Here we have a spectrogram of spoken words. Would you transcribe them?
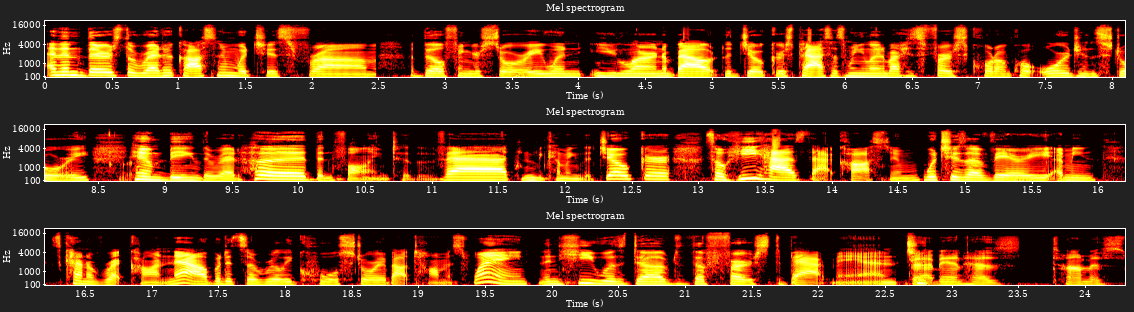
And then there's the Red Hood costume, which is from a Bill Finger story. When you learn about the Joker's past, that's when you learn about his first quote unquote origin story. Him being the Red Hood, then falling to the vat and becoming the Joker. So he has that costume, which is a very, I mean, it's kind of retcon now, but it's a really cool story about Thomas Wayne. And then he was dubbed the first Batman. Batman has Thomas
